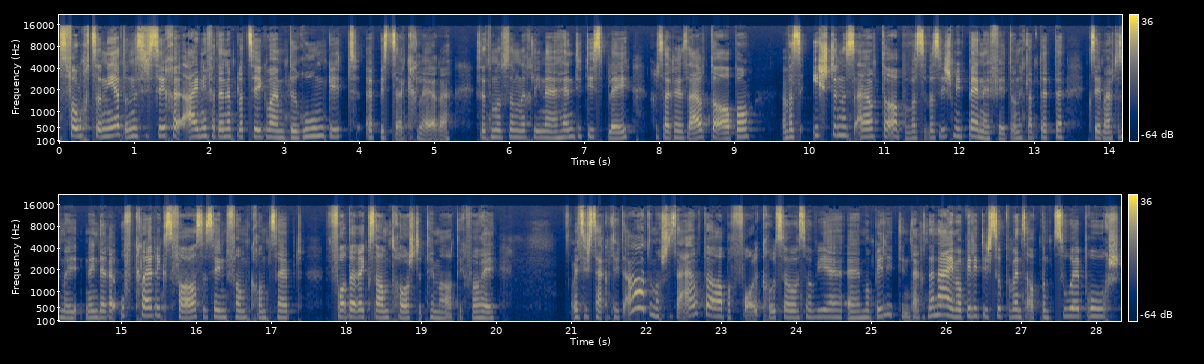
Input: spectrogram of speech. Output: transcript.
Es funktioniert und es ist sicher eine von diesen Platzierungen, die einem den Raum gibt, etwas zu erklären. Ich sage mal so einem kleinen Handy-Display, ich sagen, ein Auto aber, was ist denn ein Auto aber? Was, was ist mit Benefit? Und ich glaube, dort sieht man auch, dass wir in dieser Aufklärungsphase sind vom Konzept von dieser Gesamtkostenthematik von, hey, es ist sagen die Leute, ah, du machst ein Auto, aber voll cool, so, so wie äh, Mobility. Und denkst, nein, nein, Mobility ist super, wenn du es ab und zu brauchst.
